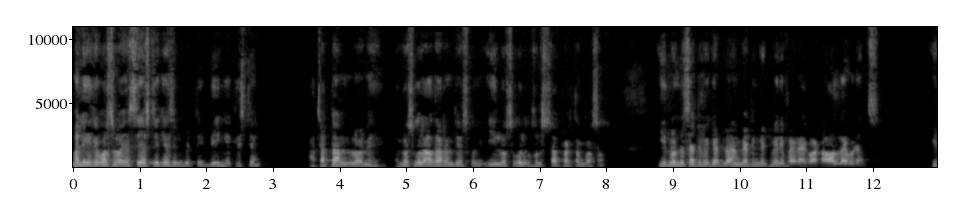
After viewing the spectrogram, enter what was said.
మళ్ళీ రివర్స్లో ఎస్సీ ఎస్టీ కేసులు పెట్టి బీయింగ్ ఏ క్రిస్టియన్ ఆ చట్టంలోని లొసుగులు ఆధారం చేసుకుని ఈ లొసుగులకు ఫుల్ స్టాప్ పెడతాం కోసం ఈ రెండు సర్టిఫికేట్లు I'm getting it verified I got all the evidence ఈ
